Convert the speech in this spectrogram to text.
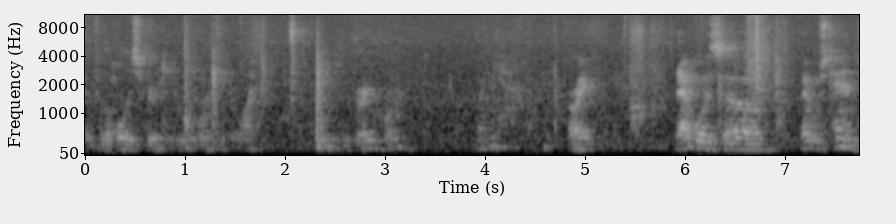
and for the Holy Spirit to do a work in your life. It's very important. Yeah. All right, that was, uh, that was ten.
